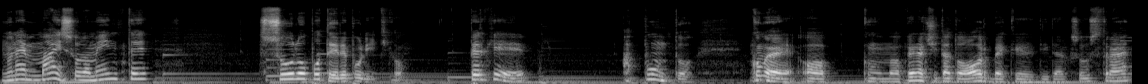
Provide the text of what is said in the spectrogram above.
non è mai solamente solo potere politico. Perché appunto, come ho come ho appena citato Orbeck di Dark Souls 3,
